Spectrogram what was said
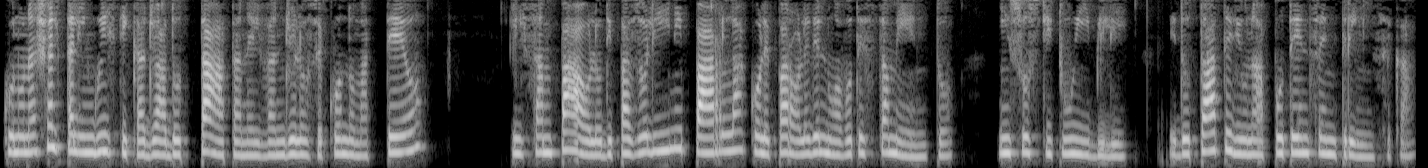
Con una scelta linguistica già adottata nel Vangelo secondo Matteo, il San Paolo di Pasolini parla con le parole del Nuovo Testamento, insostituibili e dotate di una potenza intrinseca.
